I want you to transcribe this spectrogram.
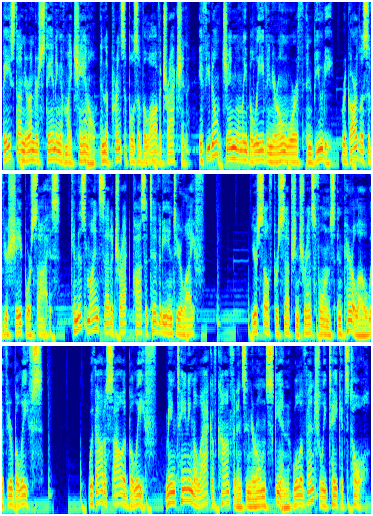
based on your understanding of my channel and the principles of the law of attraction, if you don't genuinely believe in your own worth and beauty, regardless of your shape or size, can this mindset attract positivity into your life? Your self-perception transforms in parallel with your beliefs. Without a solid belief, maintaining a lack of confidence in your own skin will eventually take its toll.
